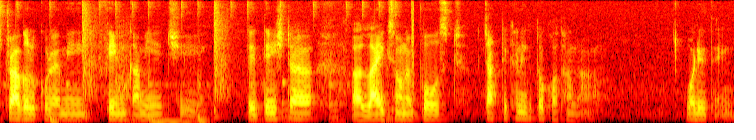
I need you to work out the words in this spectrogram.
স্ট্রাগল করে আমি ফেম কামিয়েছি। তেত্রিশটা লাইকস অন এ পোস্ট চারটিখানি তো কথা না। হোয়াট ইউ থিঙ্ক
